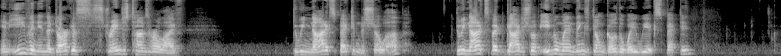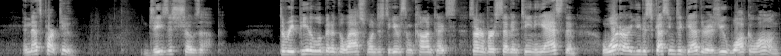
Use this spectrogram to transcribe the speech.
and even in the darkest, strangest times of our life, do we not expect Him to show up? Do we not expect God to show up even when things don't go the way we expected? And that's part two. Jesus shows up. To repeat a little bit of the last one, just to give some context, starting in verse 17, he asked them, What are you discussing together as you walk along?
